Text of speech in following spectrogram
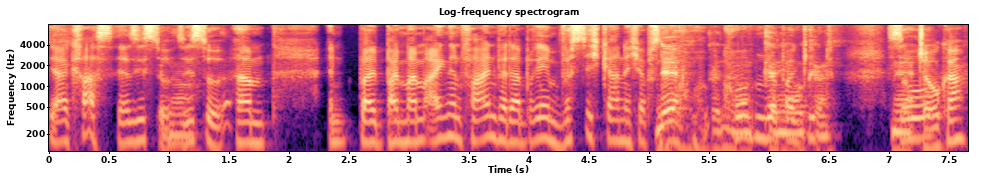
Ja, krass, ja, siehst du, genau. siehst du. Ähm, bei, bei meinem eigenen Verein Werder Bremen wüsste ich gar nicht, ob es nee, einen Kurvenrapper gibt. So, Joker?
